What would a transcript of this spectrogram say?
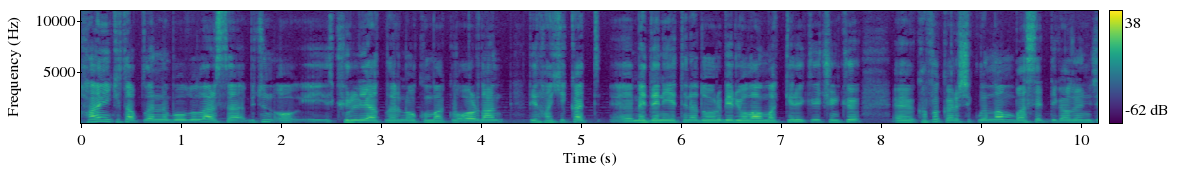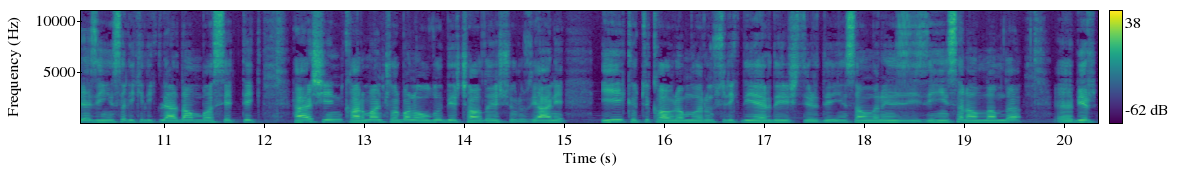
hangi kitaplarını buldularsa bütün o e, külliyatlarını okumak ve oradan bir hakikat e, medeniyetine doğru bir yol almak gerekiyor. Çünkü e, kafa karışıklığından bahsettik az önce, zihinsel ikiliklerden bahsettik. Her şeyin karman çorban olduğu bir çağda yaşıyoruz. Yani iyi kötü kavramların sürekli yer değiştirdiği, insanların zih- zihinsel anlamda e, bir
